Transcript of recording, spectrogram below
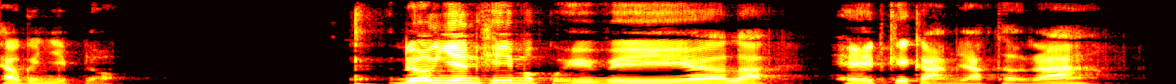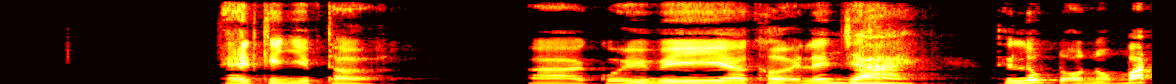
theo cái nhịp đó. Đương nhiên khi mà quý vị là hết cái cảm giác thở ra hết cái nhịp thở à, quý vị khởi lên dài thì lúc đó nó bắt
